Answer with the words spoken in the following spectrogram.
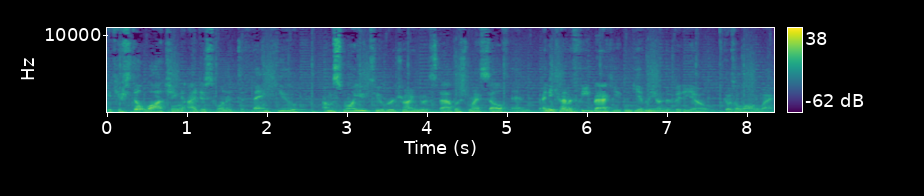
If you're still watching, I just wanted to thank you. I'm a small YouTuber trying to establish myself, and any kind of feedback you can give me on the video goes a long way.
